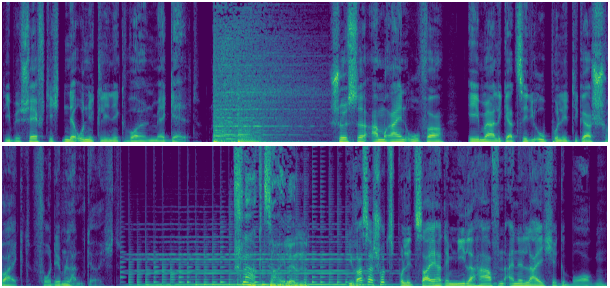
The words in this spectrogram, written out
Die Beschäftigten der Uniklinik wollen mehr Geld. Schüsse am Rheinufer. Ehemaliger CDU-Politiker schweigt vor dem Landgericht. Schlagzeilen. Die Wasserschutzpolizei hat im Nieler Hafen eine Leiche geborgen.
